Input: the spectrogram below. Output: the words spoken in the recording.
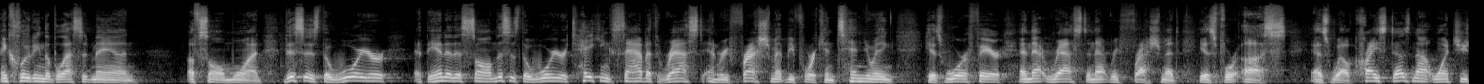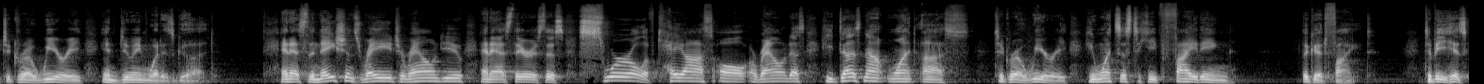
including the blessed man of Psalm 1. This is the warrior, at the end of this psalm, this is the warrior taking Sabbath rest and refreshment before continuing his warfare. And that rest and that refreshment is for us as well. Christ does not want you to grow weary in doing what is good. And as the nations rage around you, and as there is this swirl of chaos all around us, he does not want us to grow weary. He wants us to keep fighting the good fight to be his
